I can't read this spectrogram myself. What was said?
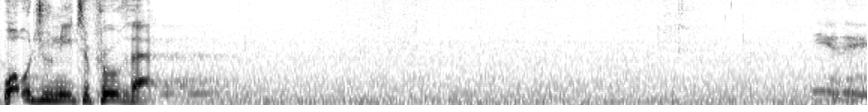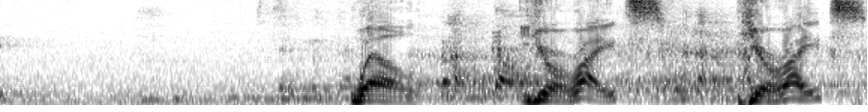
What would you need to prove that? DNA. Well, you're right. You're right.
